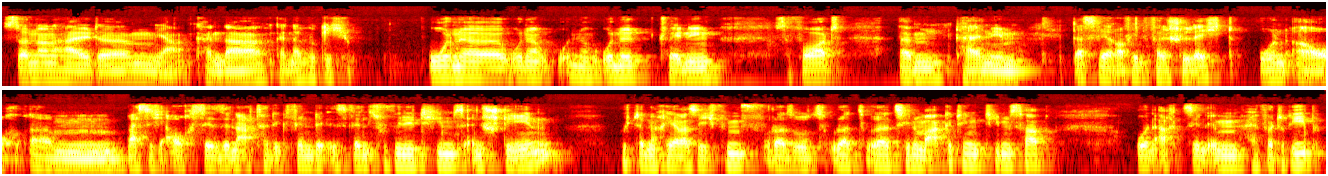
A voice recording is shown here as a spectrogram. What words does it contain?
sondern halt, ähm, ja, kann da, kann da wirklich ohne, ohne, ohne, ohne Training sofort ähm, teilnehmen. Das wäre auf jeden Fall schlecht. Und auch, ähm, was ich auch sehr, sehr nachteilig finde, ist, wenn zu viele Teams entstehen, wo ich dann nachher, was ich, fünf oder so oder, oder zehn Marketing-Teams habe und 18 im Vertrieb.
